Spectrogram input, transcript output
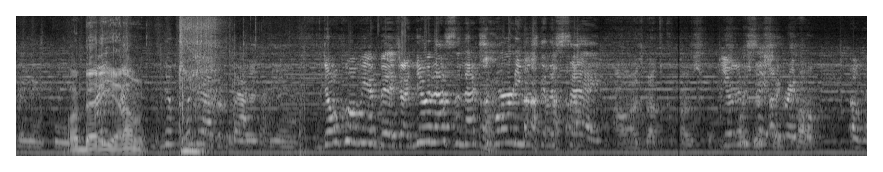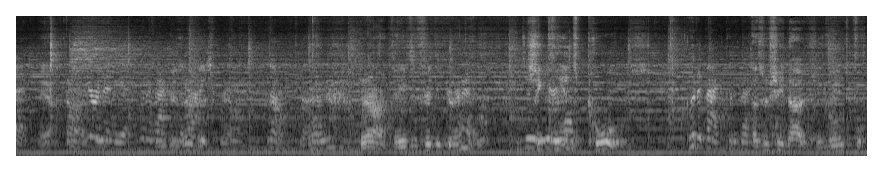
cleaning pool. or better yet, I'm No, put it back in the backpack. Don't call me a bitch. I knew that's the next word he was gonna say. Oh, I was about to. I was, You're I gonna was say ungrateful. cunt. Okay. Yeah. You're an idiot. Put it back You in the deserve bag. this, Brianna. No. Bro, take it to 50 grand. Do She cleans pools. Put it back. Put it back. That's what she does. She cleans pools.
